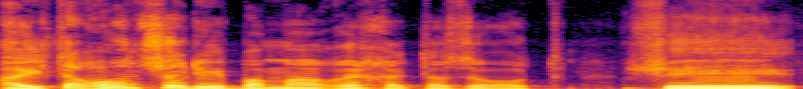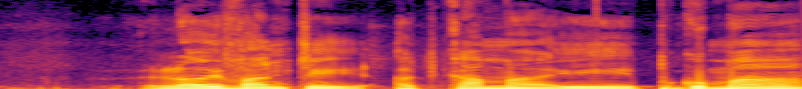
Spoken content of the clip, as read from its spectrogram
היתרון שלי במערכת הזאת, שהיא, לא הבנתי עד כמה היא פגומה,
